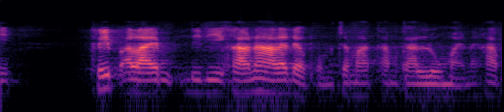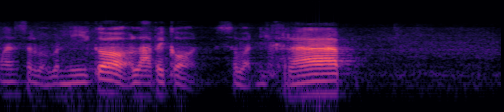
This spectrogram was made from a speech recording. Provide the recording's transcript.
คลิปอะไรดีๆคราวหน้า แล้วเดี๋ยวผมจะมาทำการลงใหม่นะครับงั้นสำหรับวันนี้ก็ลาไปก่อน สวัสดีครับ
